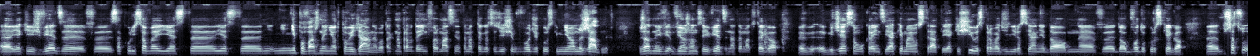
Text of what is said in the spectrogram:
jakiejś wiedzy zakulisowej jest, e, jest e, nie- nie- niepoważne i nieodpowiedzialne, bo tak naprawdę informacji na temat tego, co dzieje się w wodzie kurskim, nie mamy żadnych. Żadnej wi- wiążącej wiedzy na temat tego, e, gdzie są Ukraińcy, jakie mają straty, jakie siły sprowadzili Rosjanie do, e, do obwodu kurskiego. E, Szacu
